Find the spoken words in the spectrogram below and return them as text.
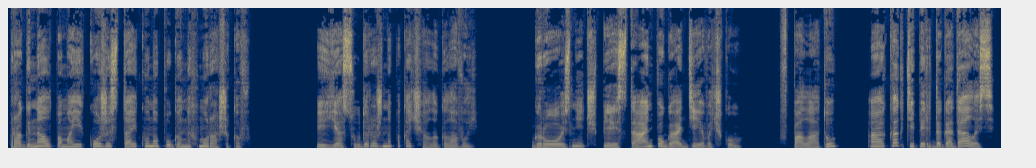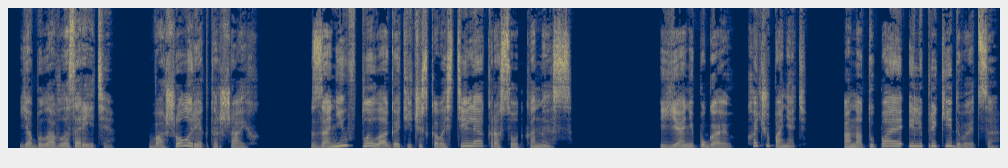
прогнал по моей коже стайку напуганных мурашеков и я судорожно покачала головой. «Грознич, перестань пугать девочку». В палату, а как теперь догадалась, я была в лазарете, вошел ректор Шайх. За ним вплыла готического стиля красотка Несс. «Я не пугаю, хочу понять, она тупая или прикидывается?»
